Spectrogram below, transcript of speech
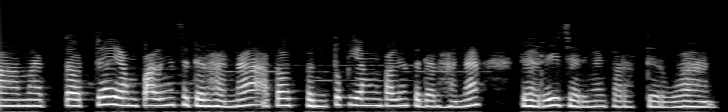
uh, metode yang paling sederhana atau bentuk yang paling sederhana dari jaringan saraf tiruan.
